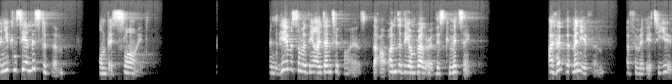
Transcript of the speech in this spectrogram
And you can see a list of them on this slide. And here are some of the identifiers that are under the umbrella of this committee. I hope that many of them are familiar to you.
